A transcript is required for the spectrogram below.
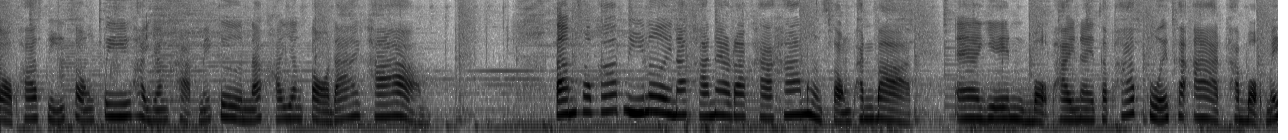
ต่อภาษี 2 ปีค่ะยังขาดไม่เกินนะคะ ยังต่อได้ค่ะ ตามสภาพนี้เลยนะคะ ในราคา 52,000 บาท แอร์เย็นเบาะภายในสภาพสวยสะอาดค่ะเบาะไม่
